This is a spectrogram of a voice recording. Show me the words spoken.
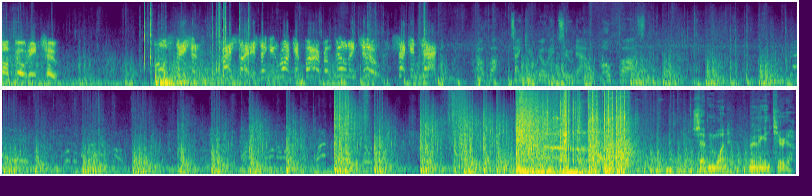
Bravo, on building two. All stations, crash site is taking rocket fire from building two. Second deck. Alpha, taking building two now. Hold fast. Seven one, moving interior.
